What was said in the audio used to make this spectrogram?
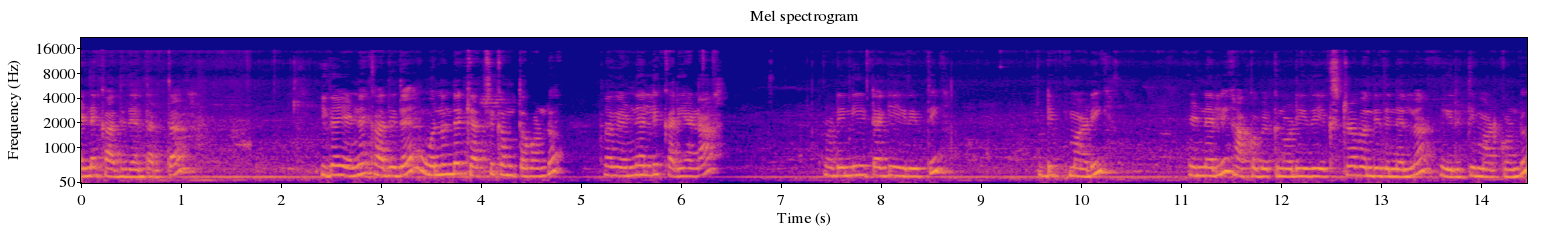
ಎಣ್ಣೆ ಕಾದಿದೆ ಅಂತ ಅರ್ಥ. ಈಗ ಎಣ್ಣೆ ಕಾದಿದೆ, ಒಂದೊಂದೇ ಕ್ಯಾಪ್ಸಿಕಮ್ ತಗೊಂಡು ನಾವು ಎಣ್ಣೆಯಲ್ಲಿ ಕರಿಯೋಣ. ನೋಡಿ, ನೀಟಾಗಿ ಈ ರೀತಿ ಡಿಪ್ ಮಾಡಿ ಎಣ್ಣೆಯಲ್ಲಿ ಹಾಕೋಬೇಕು. ನೋಡಿ, ಇದು ಎಕ್ಸ್ಟ್ರಾ ಬಂದಿದ್ದನ್ನೆಲ್ಲ ಈ ರೀತಿ ಮಾಡಿಕೊಂಡು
